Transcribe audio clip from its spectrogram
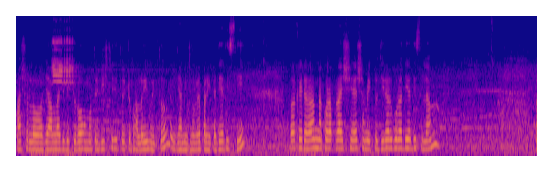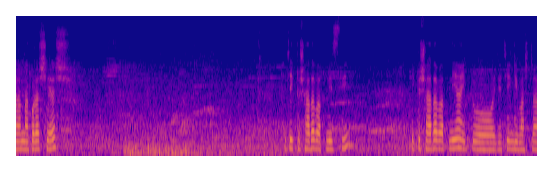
আসলে যে আল্লাহ যদি একটু রহমতের বৃষ্টি দিত, একটু ভালোই হইতো। এই যে আমি ঝোলের পানিটা দিয়ে দিচ্ছি তরকারিটা রান্না করা প্রায় শেষ। আমি একটু জিরার গুঁড়া দিয়ে দিছিলাম। রান্না করা শেষ। যে একটু সাদা ভাত নিচ্ছি একটু সাদা ভাত নিয়ে একটু ওই যে চিংড়ি মাছটা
